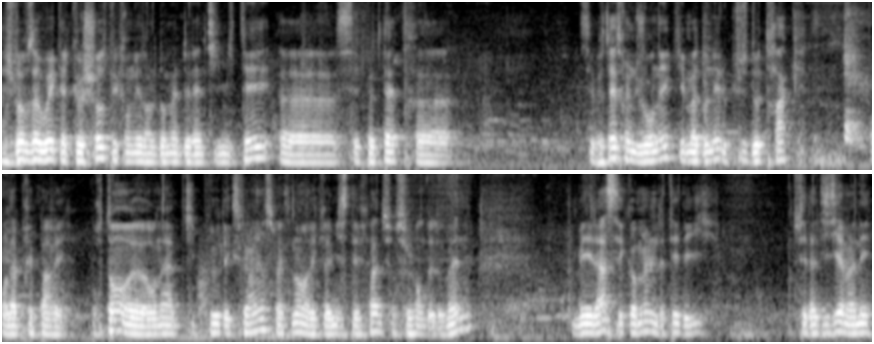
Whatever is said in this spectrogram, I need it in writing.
Je dois vous avouer quelque chose, puisqu'on est dans le domaine de l'intimité. euh, c'est peut-être euh, c'est peut-être une journée qui m'a donné le plus de trac pour la préparer. Pourtant, euh, on a un petit peu d'expérience maintenant avec l'ami Stéphane sur ce genre de domaine. Mais là, c'est quand même la TDI. C'est la dixième année.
